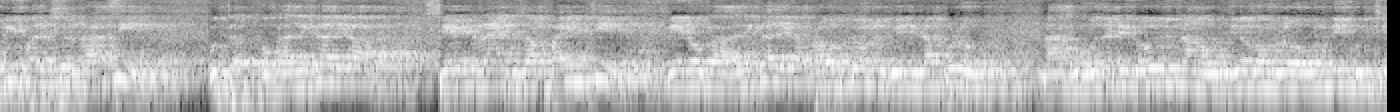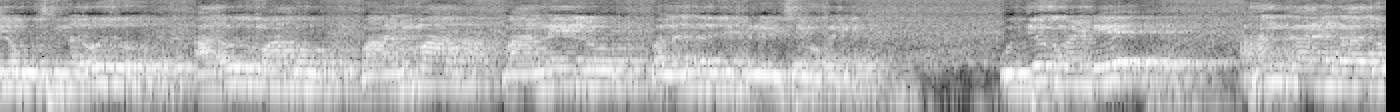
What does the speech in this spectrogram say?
పోటీ పరీక్షలు రాసి ఒక అధికారిగా స్టేట్ ర్యాంక్ సంపాదించి నేను ఒక అధికారిగా ప్రభుత్వంలో చేరినప్పుడు నాకు మొదటి రోజు నా ఉద్యోగంలో ఉండి కుర్చీలో కూర్చున్న రోజు ఆ రోజు మాకు మా అమ్మ మా అన్నయ్యలు వాళ్ళందరూ చెప్పిన విషయం ఒకటి. ఉద్యోగం అంటే అహంకారం కాదు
